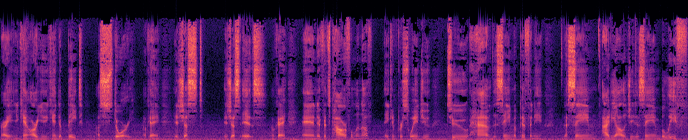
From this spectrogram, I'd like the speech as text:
right? You can't argue, you can't debate a story, okay? It's just it just is, okay? And if it's powerful enough, it can persuade you to have the same epiphany, the same ideology, the same belief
